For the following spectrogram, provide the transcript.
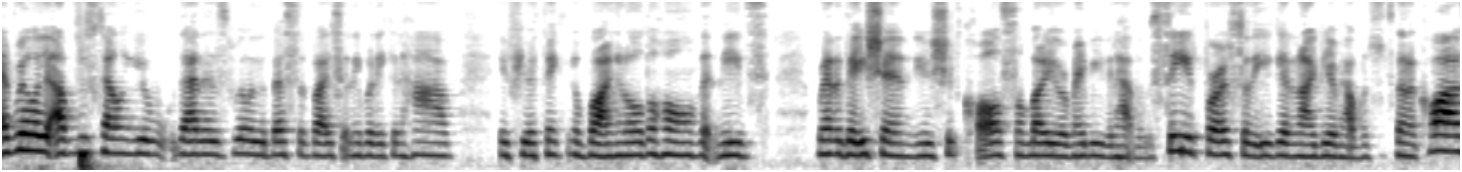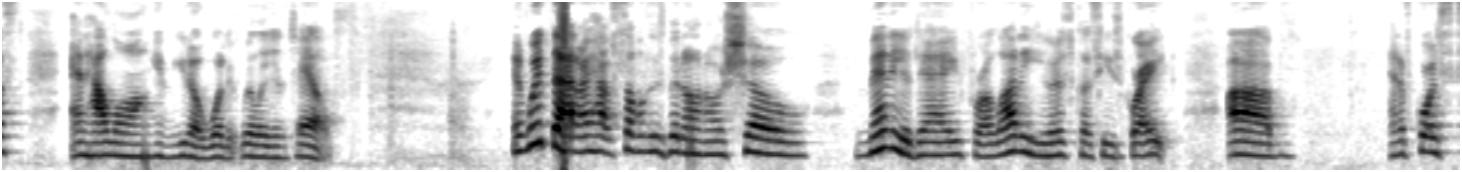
And really, I'm just telling you, that is really the best advice anybody can have. If you're thinking of buying an older home that needs renovation, you should call somebody or maybe even have them see it first so that you get an idea of how much it's going to cost and how long and, you know, what it really entails. And with that, I have someone who's been on our show many a day for a lot of years because he's great. Um, and of course,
